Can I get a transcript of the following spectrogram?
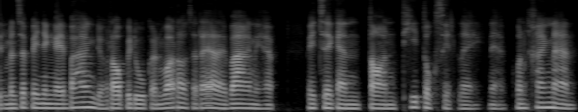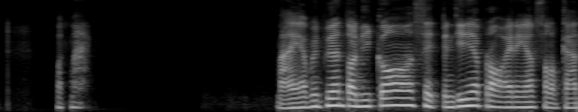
ทมันจะเป็นยังไงบ้าง เดี๋ยวเราไปดูกันว่าเราจะได้อะไรบ้างนะครับ ไปเจอกันตอนที่ตกเสร็จเลยนะครับค่อนข้างนานมาก ๆ มาครับเพื่อนๆ ตอนนี้ก็เสร็จเป็นที่เรียบร้อยนะครับสำหรับการ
